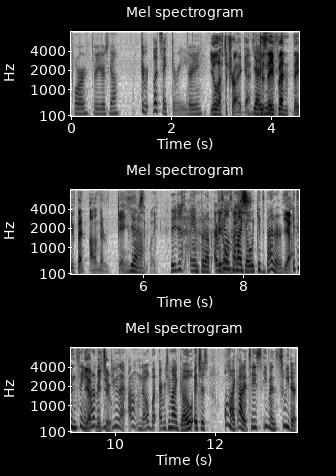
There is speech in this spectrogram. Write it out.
four, three years ago. th- let's say three. Three. You'll have to try again. Yeah, Because they've been they've been on their game Yeah. recently. They just amp it up every They single time miss. I go. It gets better. Yeah. it's insane. Yeah, How do me they keep doing that? I don't know, but every time I go, it's just oh my god, it tastes even sweeter.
